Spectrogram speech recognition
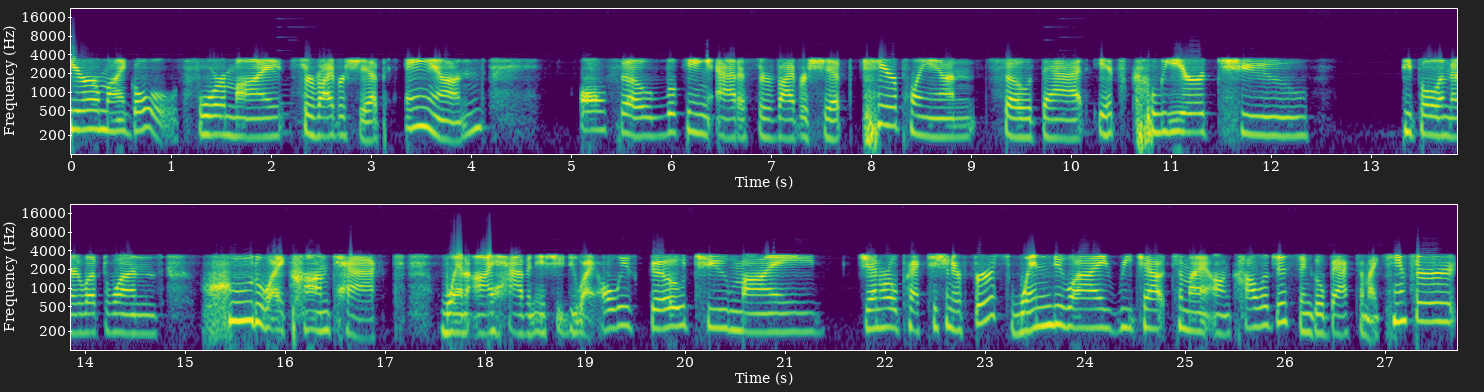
here are my goals for my survivorship and also looking at a survivorship care plan so that it's clear to people and their loved ones who do I contact when I have an issue? Do I always go to my general practitioner first? When do I reach out to my oncologist and go back to my cancer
